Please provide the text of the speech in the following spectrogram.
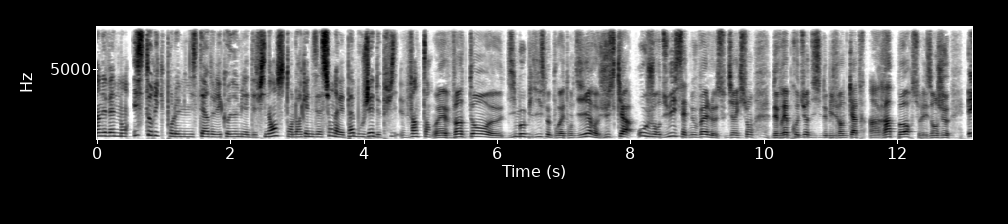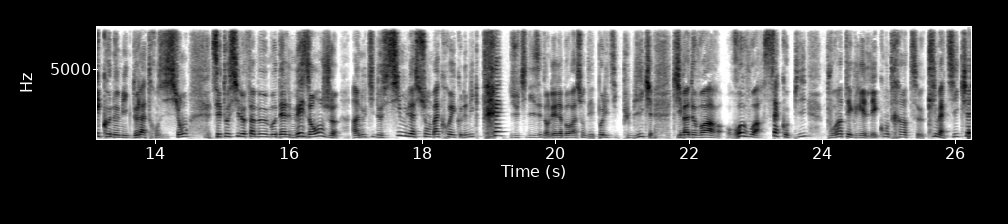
Un événement historique pour le ministère de l'économie et des finances dont l'organisation n'avait pas bougé depuis 20 ans. Ouais, 20 ans euh, d'immobilisme pourrait-on dire. Jusqu'à aujourd'hui, cette nouvelle sous-direction devrait produire d'ici 2024 un rapport sur les enjeux économiques de la transition. C'est aussi le fameux modèle Mésange, un outil de simulation macroéconomique très utilisé dans l'élaboration des politiques publiques qui va devoir revoir sa copie pour intégrer les contraintes climatiques.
